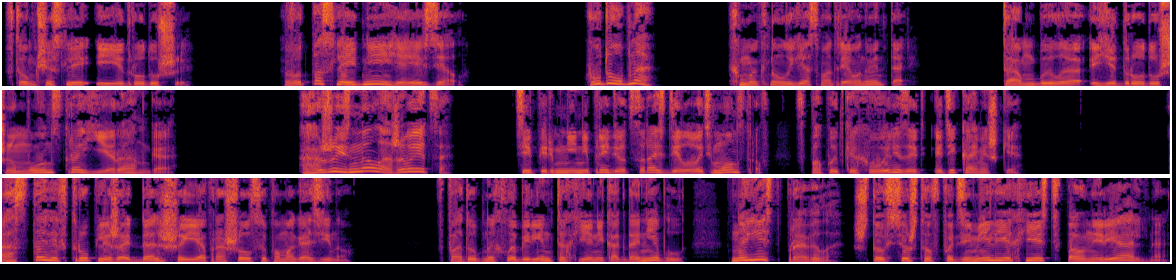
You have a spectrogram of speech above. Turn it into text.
в том числе и ядро души. Вот последнее я и взял. «Удобно!» — хмыкнул я, смотря в инвентарь. Там было ядро души монстра Е-ранга. «А жизнь налаживается! Теперь мне не придется разделывать монстров в попытках вырезать эти камешки». Оставив труп лежать дальше, я прошелся по магазину. В подобных лабиринтах я никогда не был, но есть правило, что все, что в подземельях, есть вполне реально.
